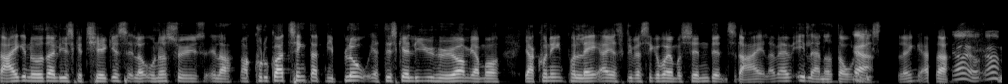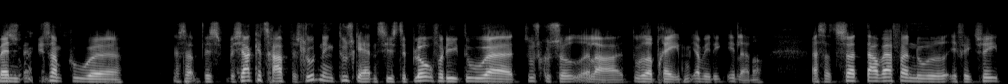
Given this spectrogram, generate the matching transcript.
Der er ikke noget, der lige skal tjekkes eller undersøges, eller Nå, kunne du godt tænke dig den i blå? Ja, det skal jeg lige høre, om jeg må, jeg er kun en på lager, jeg skal lige være sikker på, at jeg må sende den til dig, eller et eller andet dårligt. Ja. Ikke? Altså, ja, ja, ja, men ligesom kunne, øh, altså, hvis, hvis jeg kan træffe beslutningen, du skal have den sidste blå, fordi du er, du skulle sød, eller du hedder Preben, jeg ved ikke, et eller andet. Altså, så der er i hvert fald noget effektivitet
